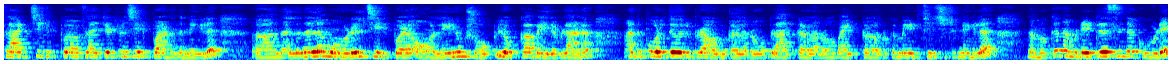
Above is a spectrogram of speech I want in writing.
ഫ്ലാറ്റ് ചെരുപ്പ് ഫ്ലാറ്റ് ആയിട്ടുള്ള ചെരുപ്പാണെന്നുണ്ടെങ്കിൽ നല്ല നല്ല മോഡൽ ചെരുപ്പുകൾ ഓൺലൈനിലും ഷോപ്പിലും ഒക്കെ അവൈലബിൾ ആണ്. അതുപോലത്തെ ഒരു ബ്രൗൺ കളറോ ബ്ലാക്ക് കളറോ വൈറ്റ് കളറോ ഒക്കെ മേടിച്ച് വെച്ചിട്ടുണ്ടെങ്കിൽ നമുക്ക് നമ്മുടെ ഡ്രസ്സിന്റെ കൂടെ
